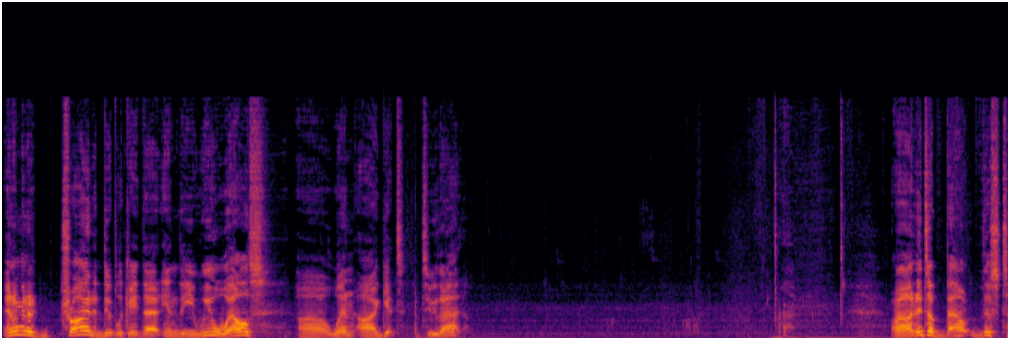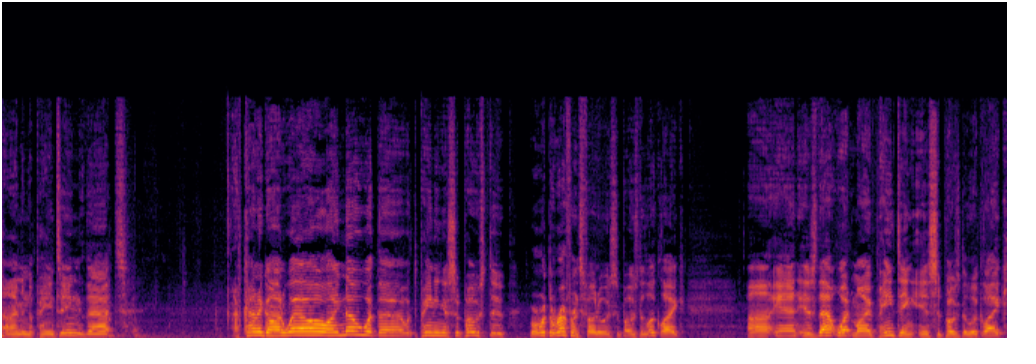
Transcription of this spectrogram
And I'm going to try to duplicate that in the wheel wells uh, when I get to that. Uh, and it's about this time in the painting that I've kind of gone, well, I know what the what the painting is supposed to, or what the reference photo is supposed to look like. Uh, and is that what my painting is supposed to look like?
